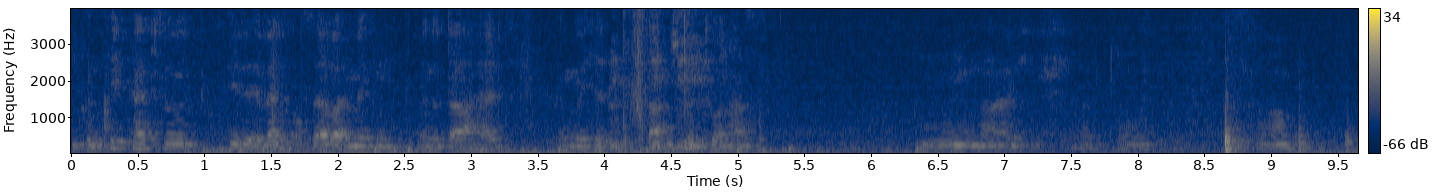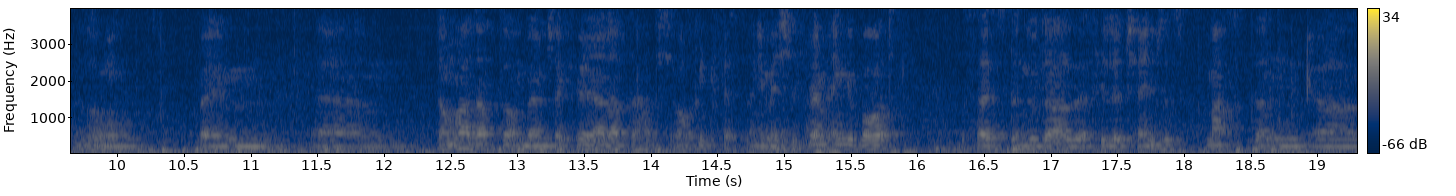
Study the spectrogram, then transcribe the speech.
Im Prinzip kannst du diese Events auch selber emitten, wenn du da halt irgendwelche Datenstrukturen hast. Mhm, Nein, ich, ich so. Also beim ähm, DOM-Adapter und beim jQuery-Adapter habe ich auch Request Animation Frame eingebaut. Das heißt, wenn du da sehr viele Changes machst, dann äh,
